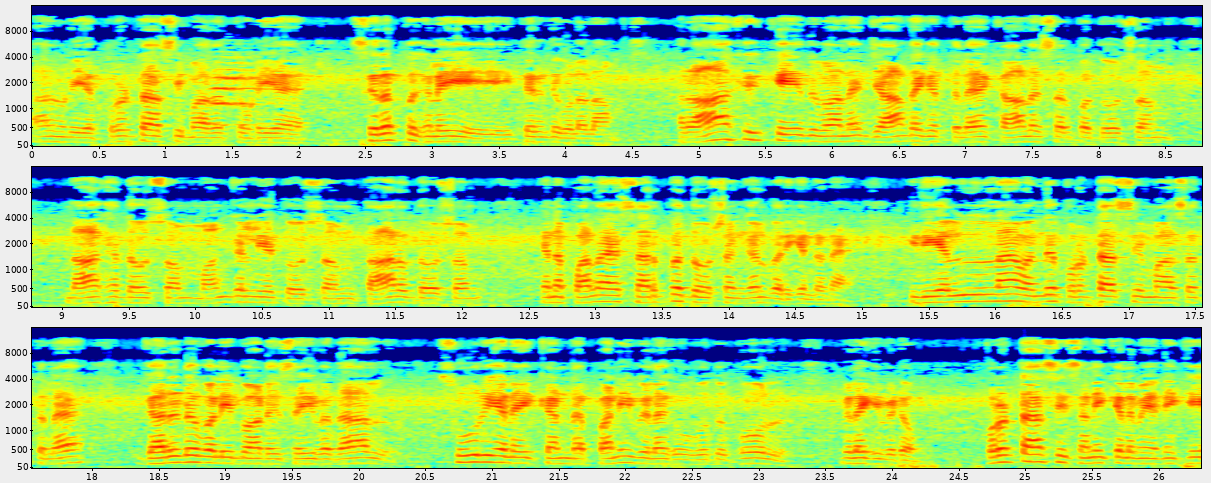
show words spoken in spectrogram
அதனுடைய புரட்டாசி மாதத்தினுடைய சிறப்புகளை தெரிந்து கொள்ளலாம். ராகு கேதுவான ஜாதகத்தில் கால சர்ப்ப தோஷம் நாகதோஷம் மங்கல்ய தோஷம் தார தோஷம் என பல சர்ப்ப தோஷங்கள் வருகின்றன. இது எல்லாம் வந்து புரட்டாசி மாசத்துல கருட வழிபாடு செய்வதால் சூரியனை கண்ட பனி விலகுவது போல் விலகிவிடும். புரட்டாசி சனிக்கிழமை அன்னைக்கு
